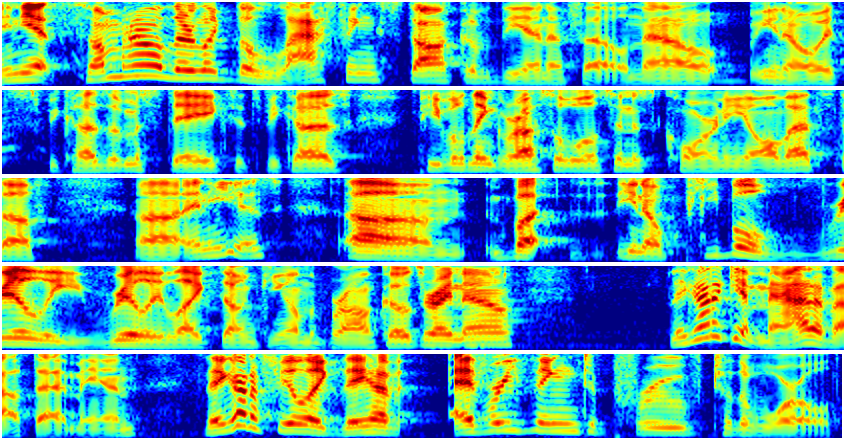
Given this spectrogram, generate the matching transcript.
and yet somehow they're like the laughing stock of the NFL. Now, you know, it's because of mistakes. It's because people think Russell Wilson is corny, all that stuff. Uh, and he is. Um, but, you know, people really, really like dunking on the Broncos right now. They got to get mad about that, man. They got to feel like they have everything to prove to the world.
